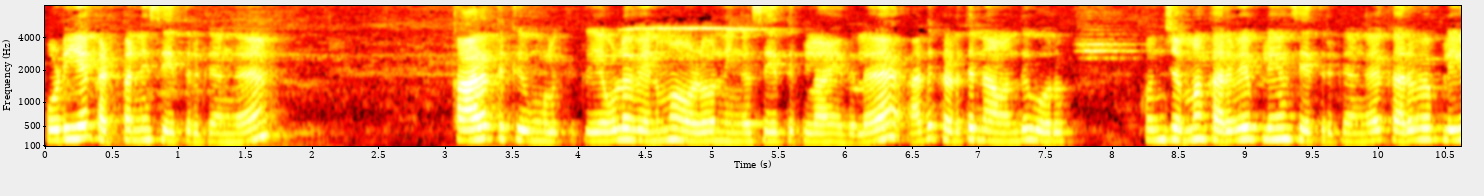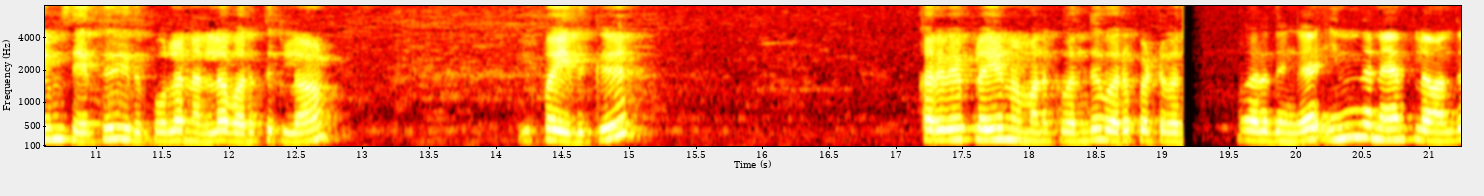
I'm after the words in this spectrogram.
பொடியாக கட் பண்ணி சேர்த்துருக்கேங்க. காரத்துக்கு உங்களுக்கு எவ்வளோ வேணுமோ அவ்வளோ நீங்கள் சேர்த்துக்கலாம் இதில் அதுக்கடுத்து நான் வந்து ஒரு கொஞ்சமாக கருவேப்பிலையும் சேர்த்துருக்கேங்க. கருவேப்பிலையும் சேர்த்து இது போல் நல்லா வறுத்துக்கலாம். இப்போ இதுக்கு கருவேப்பிலையும் நம்மளுக்கு வந்து வறுபட்டு வந்து வருதுங்க. இந்த நேரத்தில் வந்து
